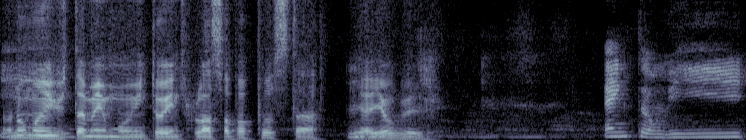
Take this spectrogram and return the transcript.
Eu não E- manjo também muito, eu entro lá só pra postar. E Uhum. aí eu vejo. É, então, e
